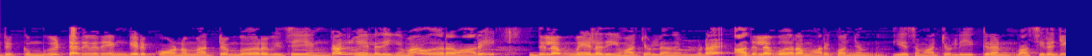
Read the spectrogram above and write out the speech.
இருக்கும் வீட்டதிபதி எங்கே இருக்கணும் மற்றும் வேறு விஷயங்கள் விஷயங்கள் மேலதிகமாக வேற மாதிரி இதுல மேலதிகமாக சொல்ல விட அதுல வேற மாதிரி கொஞ்சம் வித்தியாசமா சொல்லியிருக்கிறேன். வசிரஜி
